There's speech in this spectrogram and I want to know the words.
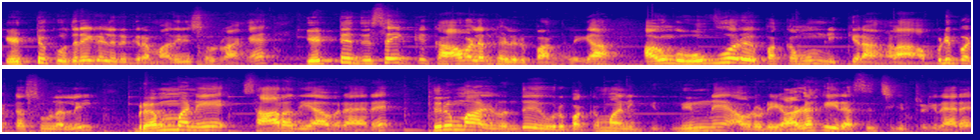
எட்டு குதிரைகள் இருக்கிற மாதிரி சொல்றாங்க. எட்டு திசைக்கு காவலர்கள் இருப்பாங்க இல்லையா? அவங்க ஒவ்வொரு பக்கமும் நிக்கிறாங்களா? அப்படிப்பட்ட சூழலில் பிரம்மனே சாரதியா வராரு. திருமால் வந்து ஒரு பக்கமா நிக்க நின்று அவருடைய அழகை ரசிச்சுக்கிட்டு இருக்கிறாரு.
